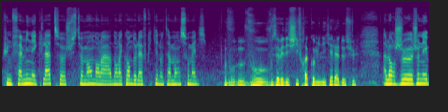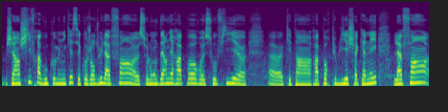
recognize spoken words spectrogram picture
qu'une famine éclate euh, justement dans la, dans la Corne de l'Afrique et notamment en Somalie. Vous, vous, avez des chiffres à communiquer là-dessus? Alors, je, je j'ai un chiffre à vous communiquer, c'est qu'aujourd'hui, la faim, euh, selon le dernier rapport euh, Sophie, euh, qui est un rapport publié chaque année, la faim,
